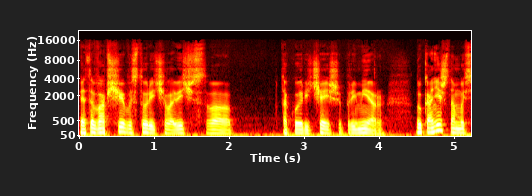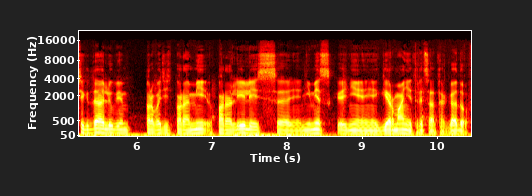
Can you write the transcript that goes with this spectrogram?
Это вообще в истории человечества такой редчайший пример. Ну, конечно, мы всегда любим проводить параллели с э, немецкой не, Германией 30-х годов.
